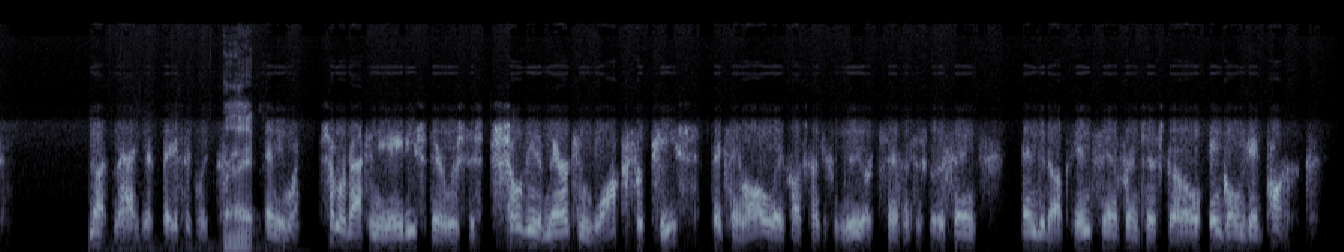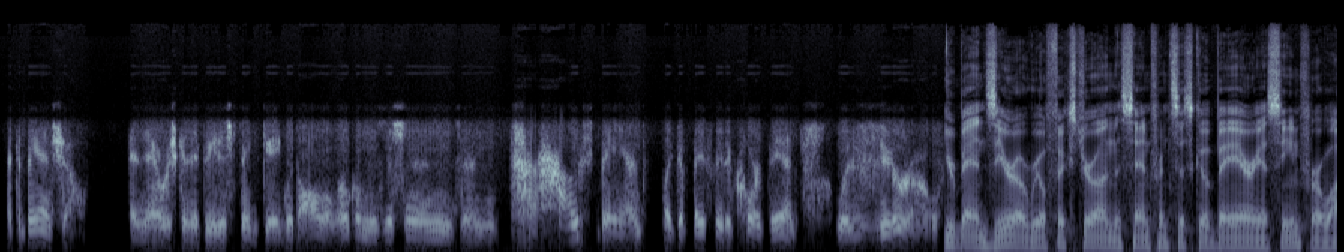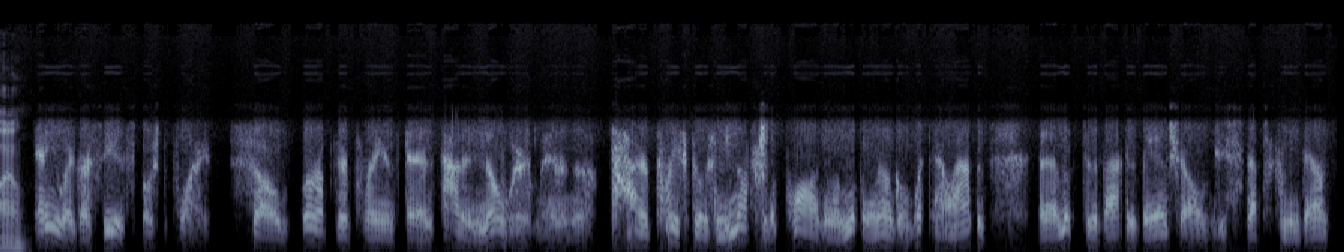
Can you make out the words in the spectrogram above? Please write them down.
nut magnet, basically. Right. Anyway, somewhere back in the 80s, there was this Soviet American Walk for Peace. They came all the way across country from New York to San Francisco. The thing ended up in San Francisco in Golden Gate Park at the band shell. And there was going to be this big gig with all the local musicians and the house band, like the, basically the core band, was zero. Your band Zero, real fixture on the San Francisco Bay Area scene for a while. Anyway, Garcia is supposed to play. So we're up there playing, and out of nowhere, man, the entire place goes nuts with applause, and I'm looking around going, what the hell happened? And I look to the back of the band shell, these steps coming down,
